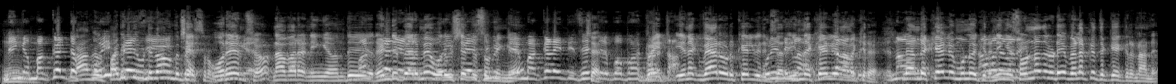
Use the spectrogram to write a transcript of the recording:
நீங்க மக்கள்கிட்ட படித்து விட்டு தான் பேசி- வந்து பேசுறோம். ஒரே நிமிஷம். நான் வரேன். நீங்க வந்து ரெண்டு பேருமே ஒரு விஷயத்தை சொன்னீங்க. மக்களை. எனக்கு வேற ஒரு கேள்வி இருக்கு சார் இந்த? கேள்வி நான் வைக்கிறேன். இல்ல அந்த கேள்வி முன் வைக்கிறேன். நீங்க. சொன்னதனுடைய விளக்கத்தை கேட்கிறேன் நான்.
